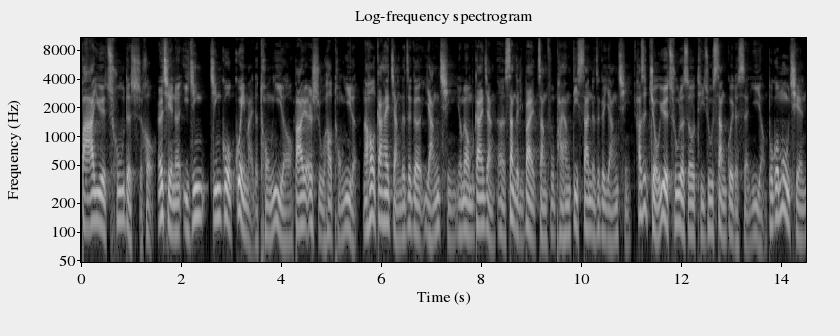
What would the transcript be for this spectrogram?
八月初的时。候，而且呢，已经经过贵买的同意了哦，八月二十五号同意了。然后刚才讲的这个杨琴有没有？我们刚才讲，呃，上个礼拜涨幅排行第三的这个杨琴，它是九月初的时候提出上柜的审议哦，不过目前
